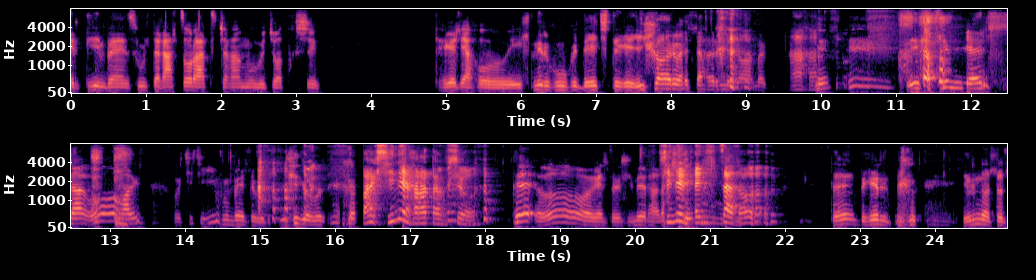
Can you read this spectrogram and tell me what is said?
ярьдгийм байна. Сүултээ галзуураад ч байгаа уу гэж бодох шиг. Тэгэл яг уу ихнэр хүүхэд ээжтэйгээ их ойр байлаа 21 хоног. Аа. Их юм ярьлаа. Оо баг чи чи ийм хүн байдаг үү? Бараг шинээр хараад байгаа юм шүү. Тэ оо гэж шинээр хараа. Шинээр танилцаа лөө. Тэ тэгэхээр ер нь бол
